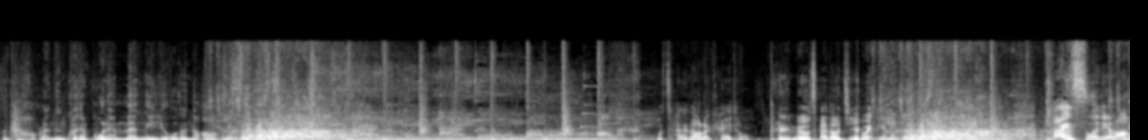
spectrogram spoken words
那太好了，那你快点过来，门给你留着呢啊。猜到了开头，但是没有猜到结尾呀，太刺激了。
